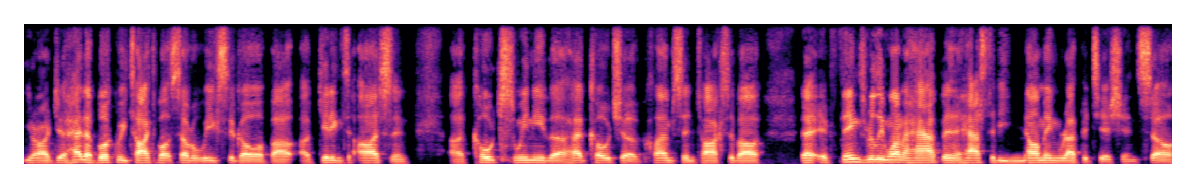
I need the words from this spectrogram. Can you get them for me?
you know I had a book we talked about several weeks ago about uh, getting to us and uh, Coach Swinney, the head coach of Clemson, talks about that if things really want to happen, it has to be numbing repetition. So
